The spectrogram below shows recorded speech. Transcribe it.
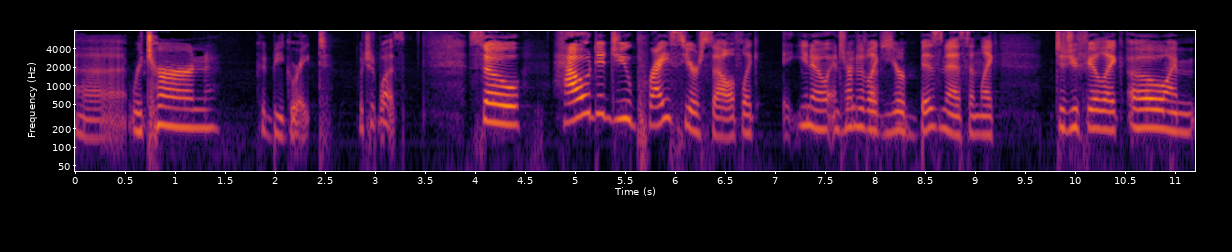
uh, return could be great, which it was. So, how did you price yourself? Like, you know, in terms Good of like your business, and like, did you feel like, oh, I'm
